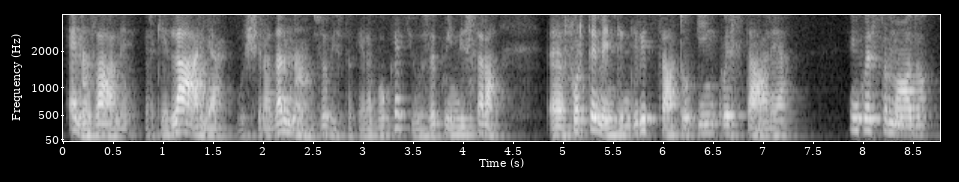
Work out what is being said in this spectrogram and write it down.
è nasale, perché l'aria uscirà dal naso, visto che è la bocca chiusa, e quindi sarà eh, fortemente indirizzato in quest'area, in questo modo.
